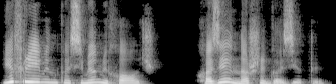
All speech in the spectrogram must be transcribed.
«Ефременко Семен Михайлович, хозяин нашей газеты.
